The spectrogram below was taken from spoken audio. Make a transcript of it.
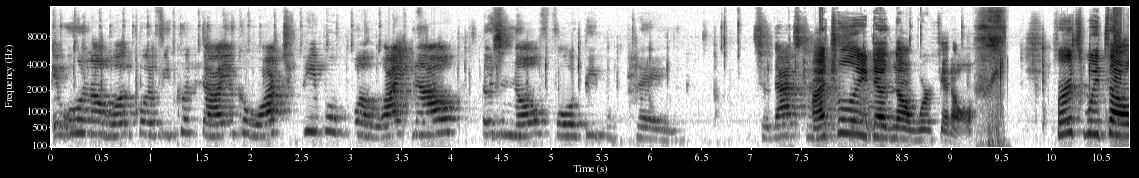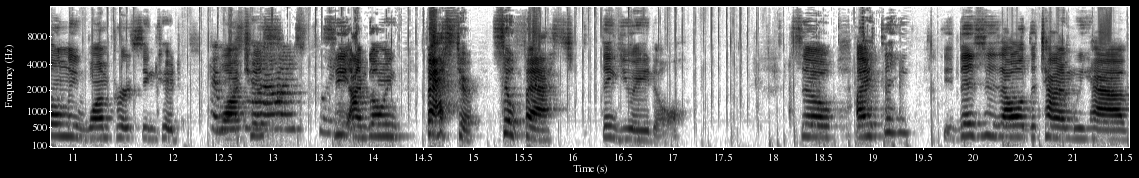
it will not work. But if you click that, you can watch people. But right now, there's no four people playing. So that's kind Actually, does not work at all. First, we thought only one person could Hey, watch us. See, I'm going faster, so fast. Thank you, Adol. So, I think this is all the time we have,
